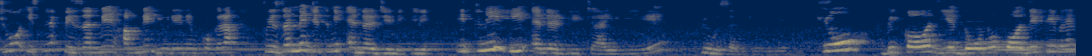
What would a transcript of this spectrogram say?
जो इसमें फिजन में, हमने यूरेनियम को करा फिजन में जितनी एनर्जी निकली, इतनी ही एनर्जी चाहिए फ्यूजन के लिए। क्यों? बिकॉज़ ये दोनों पॉजिटिव हैं।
